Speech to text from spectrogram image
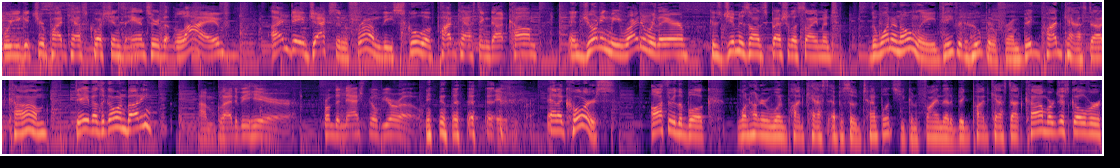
where you get your podcast questions answered live. I'm Dave Jackson from the School of Podcasting.com, and joining me right over there, because Jim is on special assignment, the one and only David Hooper from BigPodcast.com. Dave, how's it going, buddy? I'm glad to be here from the Nashville Bureau. David Hooper. And of course, author of the book 101 podcast episode templates. You can find that at bigpodcast.com or just go over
